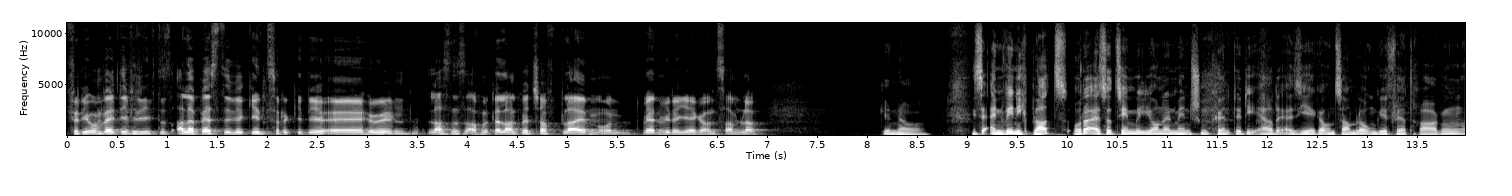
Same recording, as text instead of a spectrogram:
Für die Umwelt definitiv das Allerbeste. Wir gehen zurück in die äh, Höhlen, lassen es auch mit der Landwirtschaft bleiben und werden wieder Jäger und Sammler. Genau. Ist ein wenig Platz, oder? Also 10 Millionen Menschen könnte die Erde als Jäger und Sammler ungefähr tragen,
